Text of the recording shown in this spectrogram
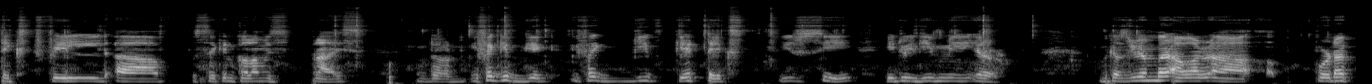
Text field uh, second column is price if I give get, if I give get text you see it will give me error. Because remember our uh, product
